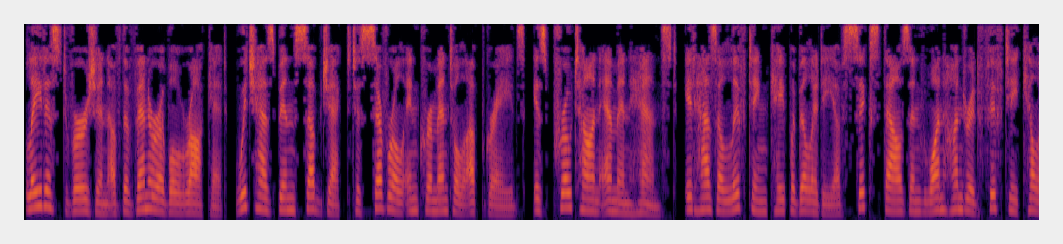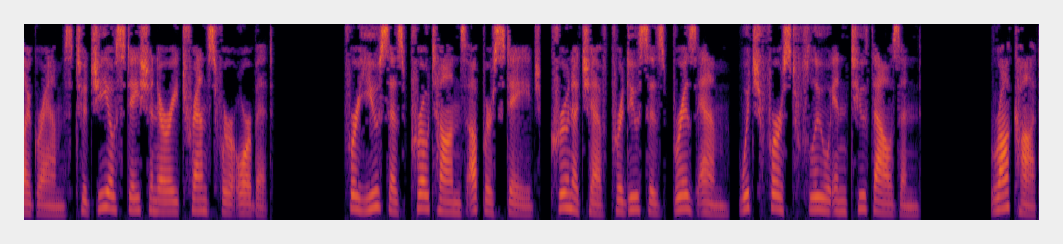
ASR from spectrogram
Latest version of the venerable rocket, which has been subject to several incremental upgrades, is Proton M enhanced. It has a lifting capability of 6150 kg to geostationary transfer orbit. For use as Proton's upper stage, Khrunichev produces Briz-M, which first flew in 2000. Rokot,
